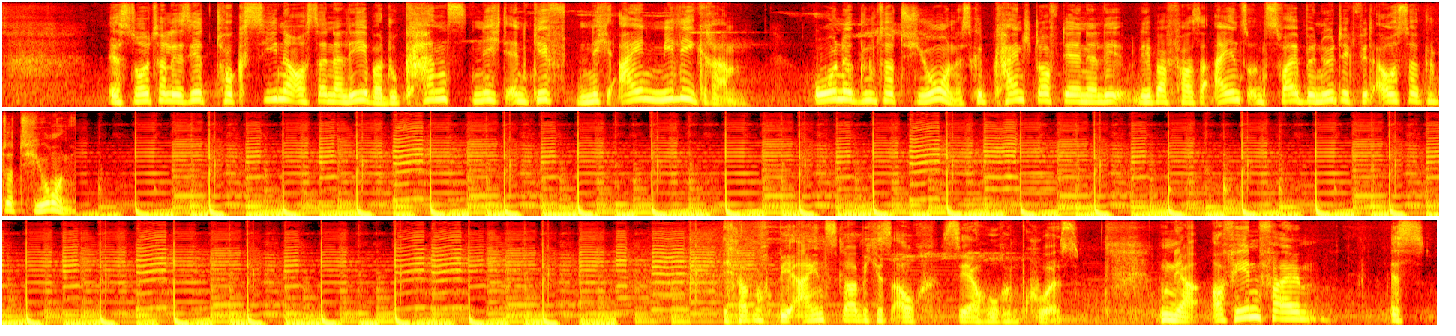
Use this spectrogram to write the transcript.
Es neutralisiert Toxine aus deiner Leber. Du kannst nicht entgiften, nicht ein Milligramm ohne Glutathion. Es gibt keinen Stoff, der in der Leberphase 1 und 2 benötigt wird, außer Glutathion. Ich glaube noch B1, glaube ich, ist auch sehr hoch im Kurs. Nun ja, auf jeden Fall, es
